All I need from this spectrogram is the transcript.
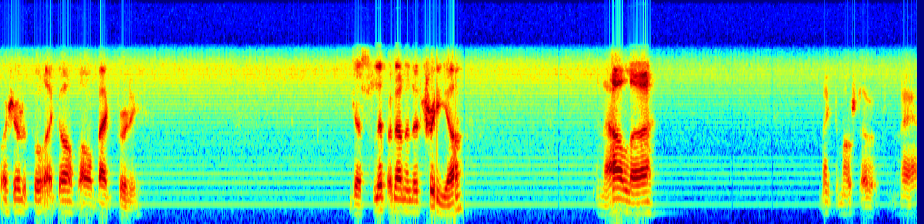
Why sure to pull that golf ball back pretty. Just slip it under the tree, y'all. And I'll uh, make the most of it from there.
